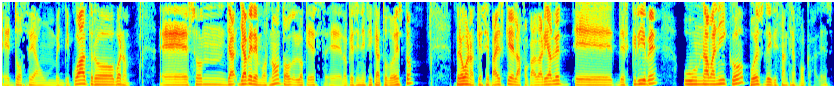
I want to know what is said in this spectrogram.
12 eh, a un 24, bueno, eh, son ya, ya, veremos, ¿no? Todo lo que es lo que significa todo esto, pero bueno, que sepáis que la focal variable describe un abanico, pues, de distancias focales.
